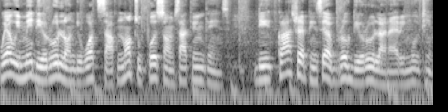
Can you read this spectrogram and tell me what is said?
where we made a rule on the WhatsApp not to post some certain things. The class rep himself broke the rule and I removed him.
